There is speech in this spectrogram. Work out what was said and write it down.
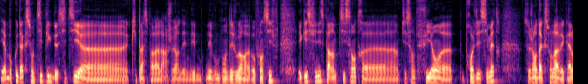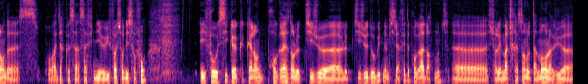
Il y a beaucoup d'actions typiques de City euh, qui passent par la largeur des, mouvements des joueurs offensifs et qui se finissent par un petit centre euh, un petit centre fuyant euh, proche des 6 mètres ce genre d'action là avec Haaland on va dire que ça, finit 8 fois sur 10 au fond et il faut aussi que, que Kaland progresse dans le petit jeu, euh, le petit jeu d'au but, même s'il a fait des progrès à Dortmund euh, sur les matchs récents notamment. On l'a vu euh,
